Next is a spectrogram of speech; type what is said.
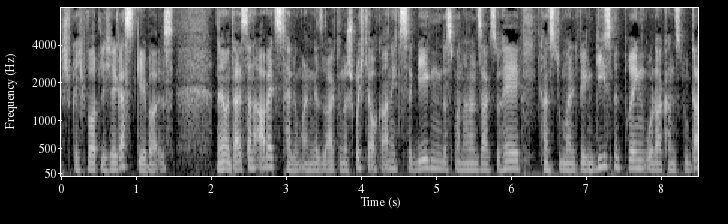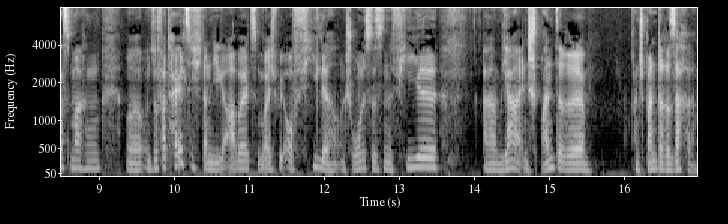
sprichwörtliche Gastgeber ist. Ne, und da ist dann Arbeitsteilung angesagt. Und da spricht ja auch gar nichts dagegen, dass man dann sagt, so, hey, kannst du meinetwegen dies mitbringen oder kannst du das machen? Äh, und so verteilt sich dann die Arbeit zum Beispiel auf viele. Und schon ist es eine viel ähm, ja, entspanntere, entspanntere Sache.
